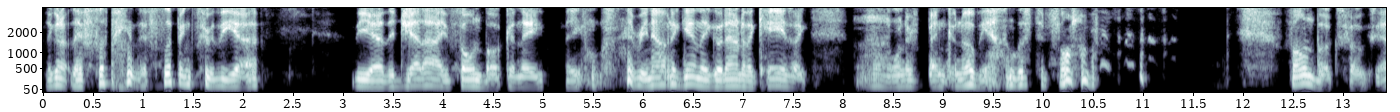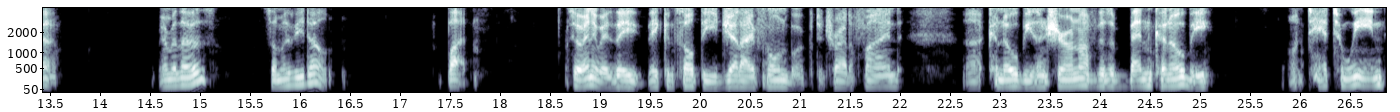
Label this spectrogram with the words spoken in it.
they're gonna they're flipping they're flipping through the uh, the uh, the Jedi phone book, and they they every now and again they go down to the caves like, oh, I wonder if Ben Kenobi has a listed phone number." phone books, folks. Yeah, remember those? Some of you don't, but so anyways, they they consult the Jedi phone book to try to find uh, Kenobi's, and sure enough, there's a Ben Kenobi on Tatooine.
